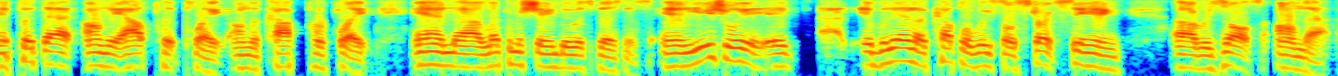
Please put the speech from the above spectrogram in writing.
and put that on the output plate, on the copper plate, and uh, let the machine do its business. And usually, it, it, within a couple of weeks, they'll start seeing uh, results on that.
